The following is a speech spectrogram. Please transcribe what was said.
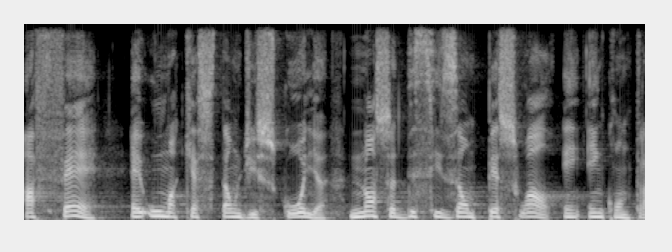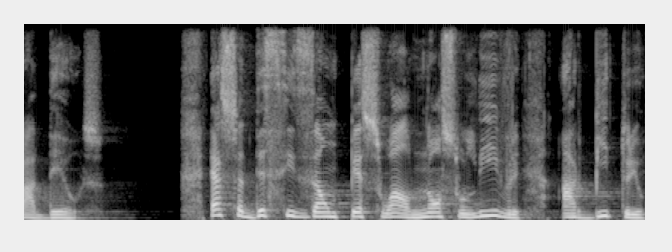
A fé é uma questão de escolha, nossa decisão pessoal em encontrar Deus. Essa decisão pessoal, nosso livre arbítrio,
